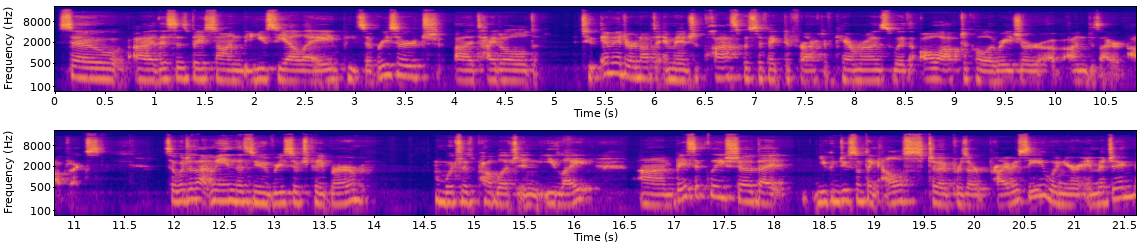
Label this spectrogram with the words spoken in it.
So uh, this is based on the UCLA piece of research uh, titled "To Image or Not to Image Class-Specific Diffractive Cameras with All Optical Erasure of Undesired Objects." So what does that mean? This new research paper, which was published in eLight, um, basically showed that you can do something else to preserve privacy when you're imaging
